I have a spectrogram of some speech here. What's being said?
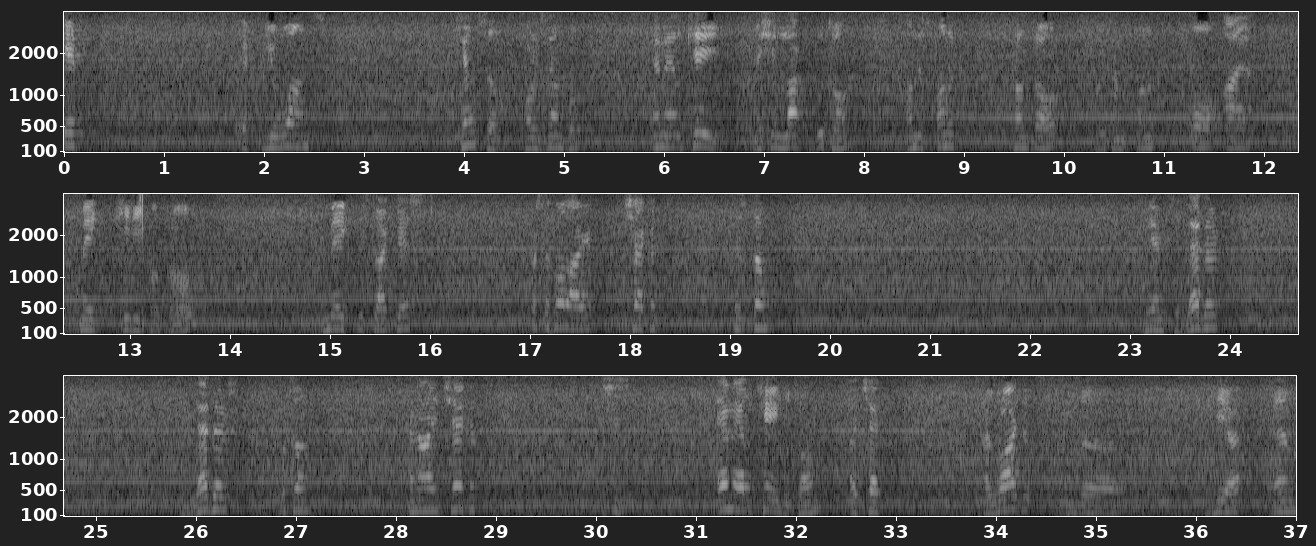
if if you want cancel for example MLK machine lock button on this Fanuc control for example Fanuc or I make TD control make this like this. First of all I check it system. PMC ladder. Ladder button. And I check it this is MLK button I checked. I write it on the here M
